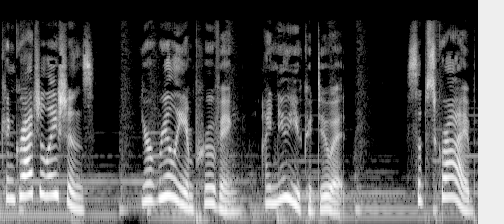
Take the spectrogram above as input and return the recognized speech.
Congratulations! You're really improving. I knew you could do it. Subscribe.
